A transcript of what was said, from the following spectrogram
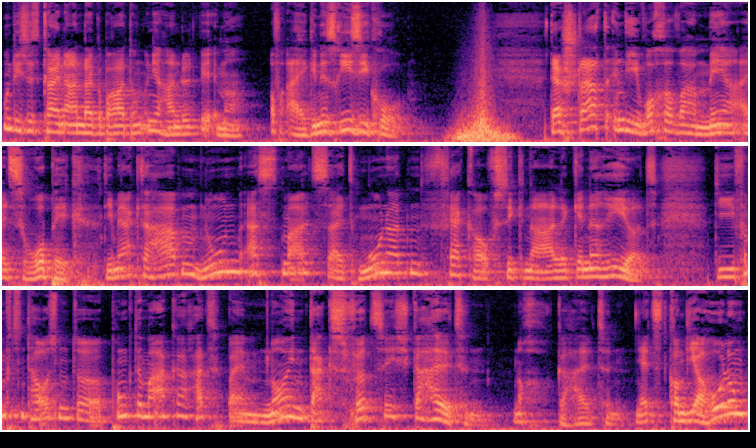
und dies ist keine Anlageberatung und ihr handelt wie immer auf eigenes Risiko. Der Start in die Woche war mehr als ruppig. Die Märkte haben nun erstmals seit Monaten Verkaufssignale generiert. Die 15.000 Punkte Marke hat beim neuen DAX 40 gehalten. Noch gehalten. Jetzt kommt die Erholung.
